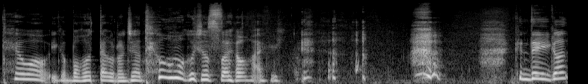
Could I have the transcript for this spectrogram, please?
태워, 이거 먹었다 그러죠? 태워 먹으셨어요. 아이. 근데 이건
